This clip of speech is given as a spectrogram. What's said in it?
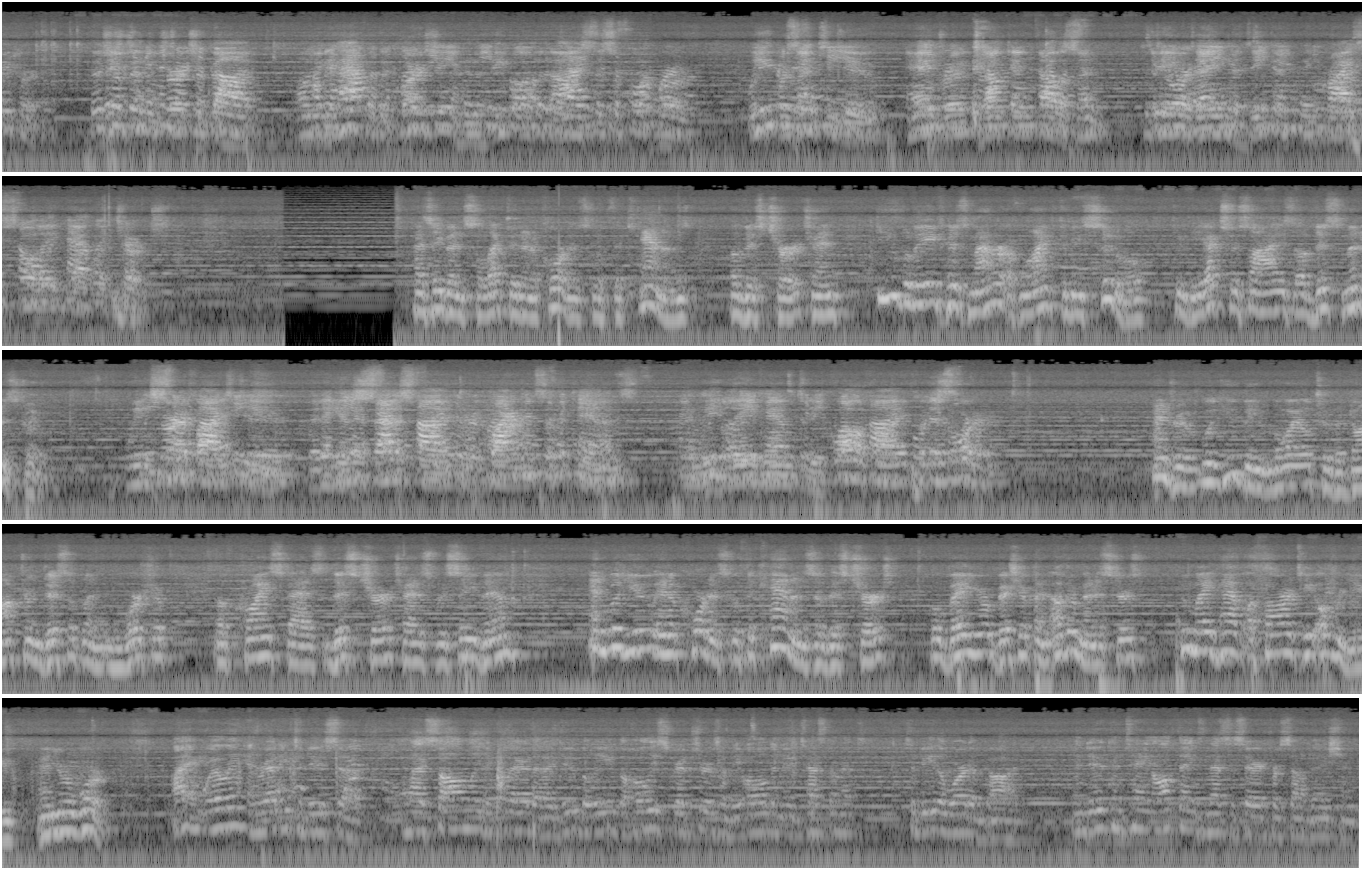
Rayford, Bishop in the Church of God, on behalf of the clergy and the people of the Diocese of Fort Worth, we present to you Andrew Duncan Ellison to be ordained a deacon in Christ's Holy Catholic Church. Has he been selected in accordance with the canons of this church? And do you believe his manner of life to be suitable to the exercise of this ministry? We certify to you that he has satisfied the requirements of the canons, and we believe him to be qualified for this order. Andrew, will you be loyal to the doctrine, discipline, and worship of Christ as this church has received them? And will you, in accordance with the canons of this church, obey your bishop and other ministers who may have authority over you and your work? I am willing and ready to do so, and I solemnly declare that I do believe the Holy Scriptures of the Old and New Testament to be the Word of God, and do contain all things necessary for salvation.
